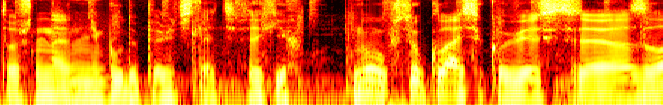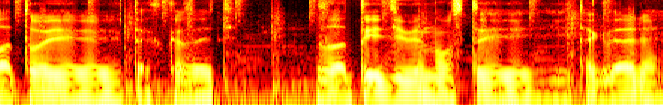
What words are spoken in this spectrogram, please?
тоже, наверное, не буду перечислять всяких. Ну, всю классику, весь э, золотой, так сказать, золотые 90-е и так далее.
